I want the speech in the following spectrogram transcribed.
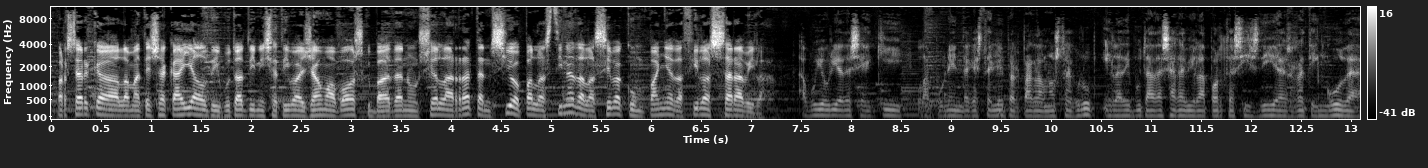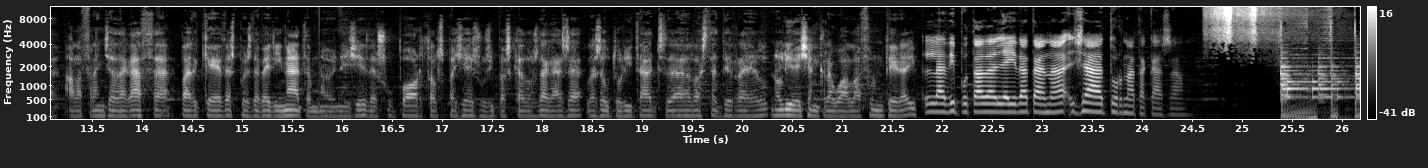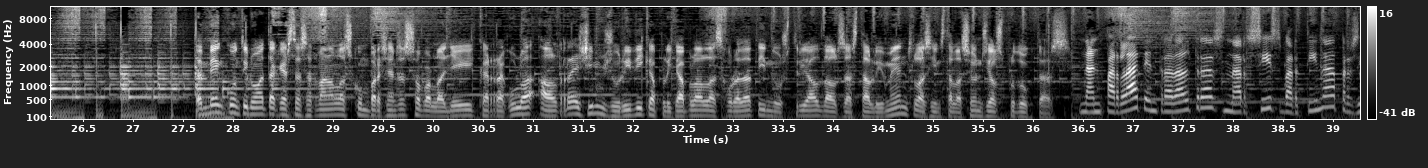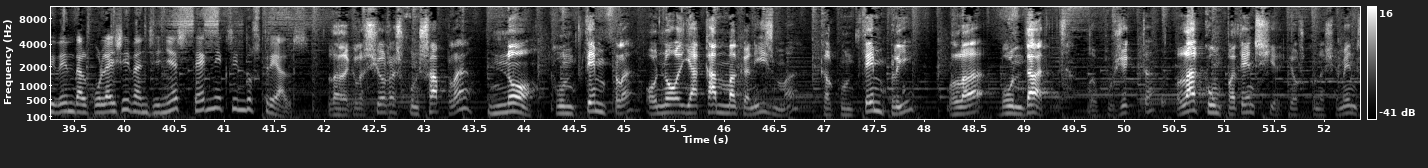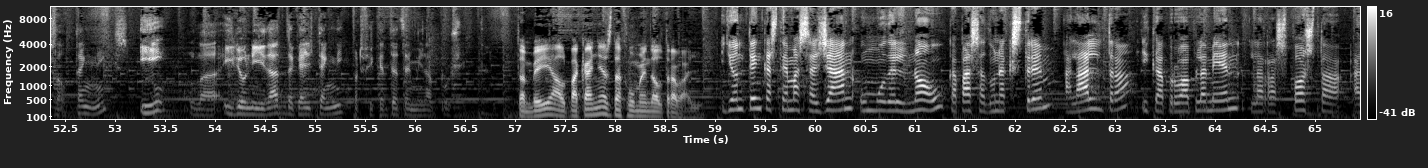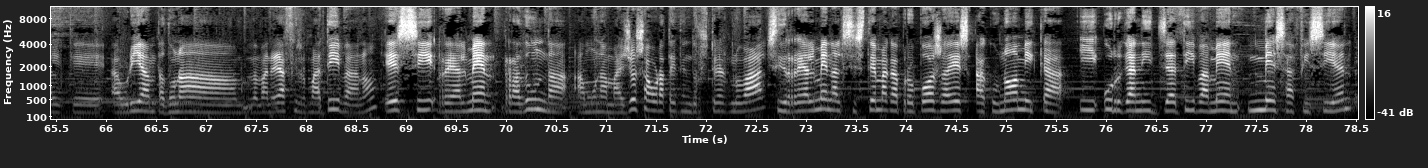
Per cert que a la mateixa caia el diputat d'iniciativa Jaume Bosch va denunciar la retenció palestina de la seva companya de files Sara Vilà. Avui hauria de ser aquí la ponent d'aquesta llei per part del nostre grup i la diputada Sara Vilà porta sis dies retinguda a la franja de Gaza perquè després d'haver-hi anat amb una ONG de suport als pagesos i pescadors de Gaza, les autoritats de l'estat d'Israel no li deixen creuar la frontera. La diputada lleidatana ja ha tornat a casa. També han continuat aquesta setmana les compareixences sobre la llei que regula el règim jurídic aplicable a la seguretat industrial dels establiments, les instal·lacions i els productes. N'han parlat, entre d'altres, Narcís Bertina, president del Col·legi d'Enginyers Tècnics Industrials. La declaració responsable no contempla o no hi ha cap mecanisme que el contempli la bondat del projecte, la competència i els coneixements dels tècnics i la idoneïtat d'aquell tècnic per fer aquest determinat projecte. També hi ha el Bacanyes de Foment del Treball. Jo entenc que estem assajant un model nou que passa d'un extrem a l'altre i que probablement la resposta al que hauríem de donar de manera afirmativa no? és si realment redunda amb una major seguretat industrial global, si realment el sistema que proposa és econòmica i organitzativament més eficient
